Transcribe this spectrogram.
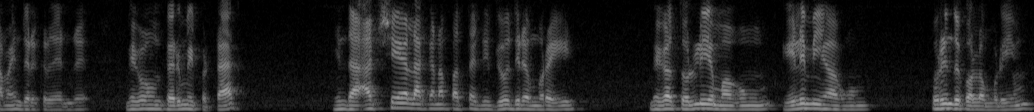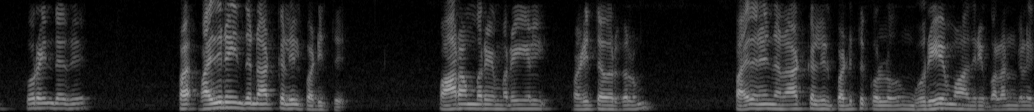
அமைந்திருக்கிறது என்று மிகவும் பெருமைப்பட்டார். இந்த அக்ஷய லக்கண பத்ததி ஜோதிட முறை மிக துல்லியமாகவும் எளிமையாகவும் புரிந்து கொள்ள முடியும். குறைந்தது ப பதினைந்து நாட்களில் படித்து பாரம்பரிய முறையில் படித்தவர்களும் பதினைந்து நாட்களில் படித்து கொள்ளவும் ஒரே மாதிரி பலன்களை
